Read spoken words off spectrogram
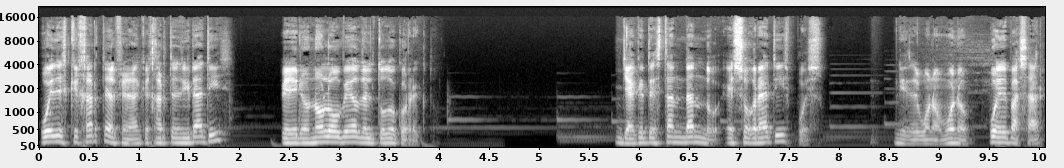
puedes quejarte, al final quejarte es gratis, pero no lo veo del todo correcto. Ya que te están dando eso gratis, pues dices, bueno, bueno, puede pasar.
